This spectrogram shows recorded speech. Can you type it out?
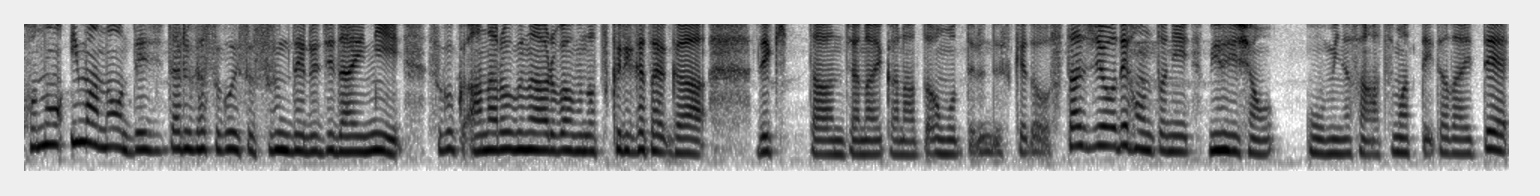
この今のデジタルがすごい進んでる時代にすごくアナログなアルバムの作り方ができたんじゃないかなとは思ってるんですけどスタジオで本当にミュージシャンを皆さん集まっていただいて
